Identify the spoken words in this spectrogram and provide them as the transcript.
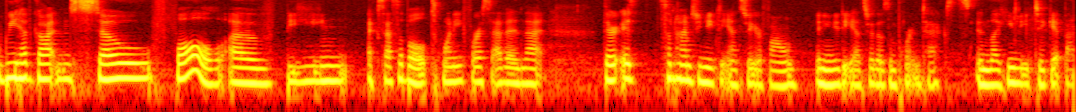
we have gotten so full of being accessible 24 7 that there is sometimes you need to answer your phone and you need to answer those important texts and like you need to get back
